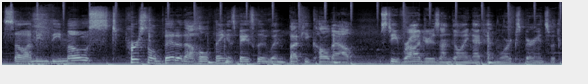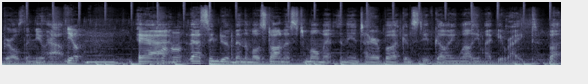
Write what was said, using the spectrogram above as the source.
so I mean the most personal bit of that whole thing is basically when Bucky called out Steve Rogers on going I've had more experience with girls than you have Yep. and uh-huh. that seemed to have been the most honest moment in the entire book. And Steve going, Well, you might be right, but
